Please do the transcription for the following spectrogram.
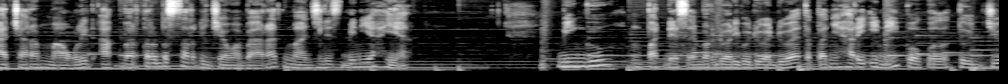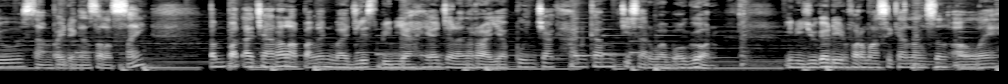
acara maulid akbar terbesar di Jawa Barat Majelis bin Yahya Minggu 4 Desember 2022, tepatnya hari ini pukul 7 sampai dengan selesai, tempat acara lapangan Majelis Bin Yahya Jalan Raya Puncak Hankam Cisarua Bogor. Ini juga diinformasikan langsung oleh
